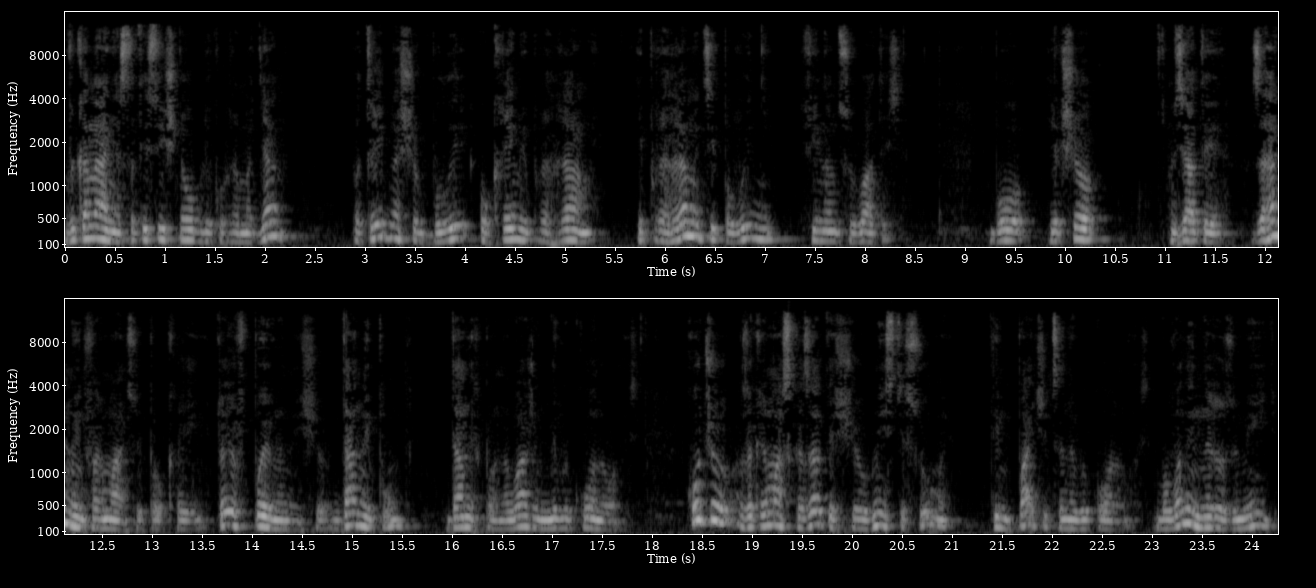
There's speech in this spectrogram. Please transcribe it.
виконання статистичного обліку громадян потрібно, щоб були окремі програми. І програми ці повинні фінансуватися. Бо якщо взяти загальну інформацію по Україні, то я впевнений, що даний пункт даних повноважень не виконувалися. Хочу, зокрема, сказати, що в місті Суми тим паче це не виконувалося, бо вони не розуміють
